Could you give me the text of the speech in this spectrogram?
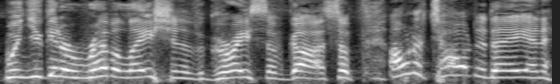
when you get a revelation of the grace of God. So I want to talk today, and,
